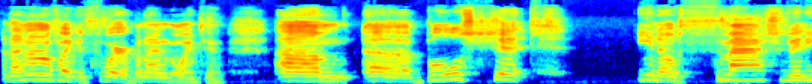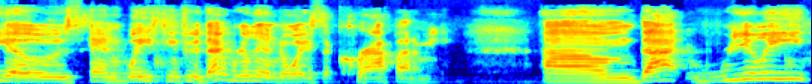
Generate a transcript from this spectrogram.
And I don't know if I could swear, but I'm going to. Um, uh, bullshit, you know, smash videos and wasting food. That really annoys the crap out of me. Um, that really,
